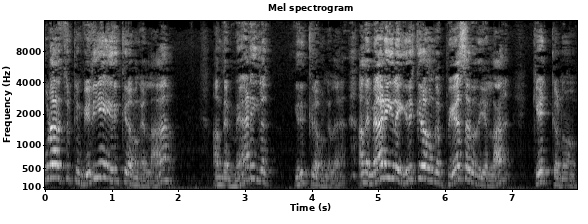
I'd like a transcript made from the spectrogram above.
கூடாரத்திற்கும் வெளியே இருக்கிறவங்க எல்லாம் அந்த மேடைகளை இருக்கிறவங்கள அந்த மேடையில இருக்கிறவங்க பேசுறதையெல்லாம் கேட்கணும்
